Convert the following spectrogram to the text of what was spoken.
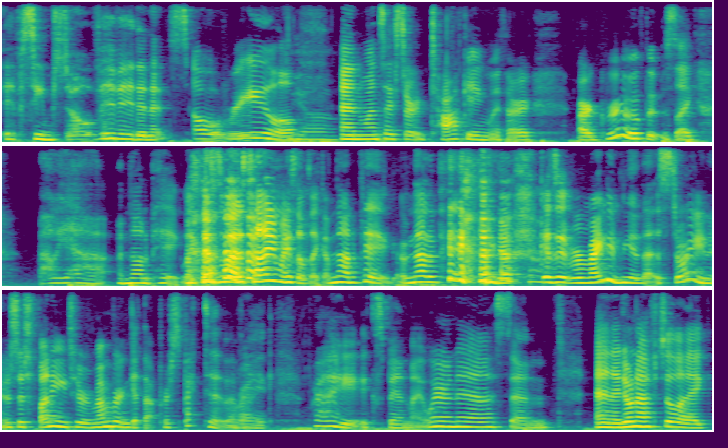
it seems so vivid and it's so real. Yeah. And once I started talking with our our group, it was like, oh yeah, I'm not a pig. Like this is what I was telling myself, like I'm not a pig. I'm not a pig, you know, because it reminded me of that story, and it was just funny to remember and get that perspective of Right. like, right, expand my awareness, and and I don't have to like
